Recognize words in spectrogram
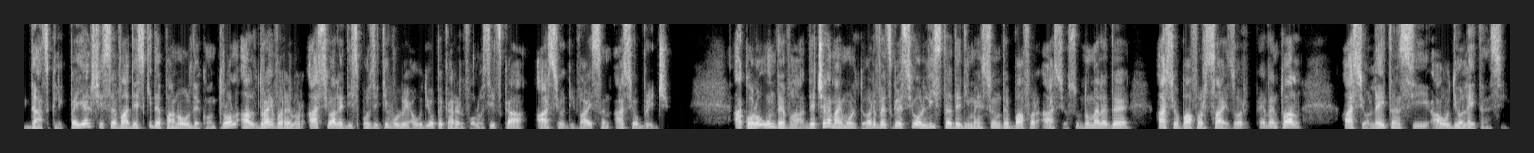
Dați click pe el și se va deschide panoul de control al driverelor ASIO ale dispozitivului audio pe care îl folosiți ca ASIO device în ASIO Bridge. Acolo, undeva, de cele mai multe ori, veți găsi o listă de dimensiuni de buffer ASIO sub numele de ASIO Buffer Size ori, eventual, ASIO Latency, Audio Latency.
